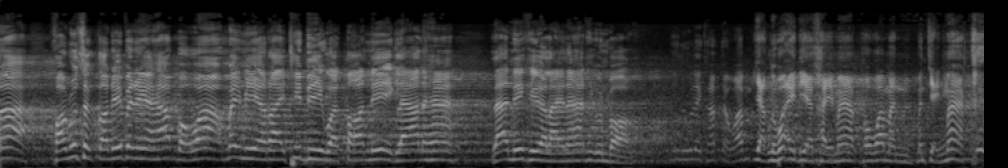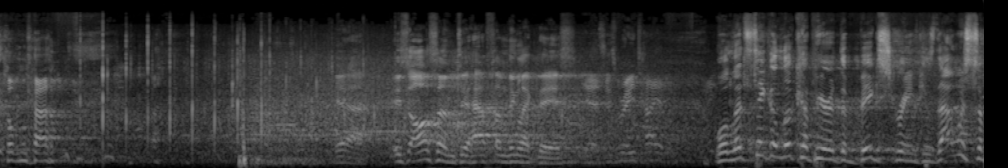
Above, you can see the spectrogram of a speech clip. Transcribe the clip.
ว่าความรู้สึกตอนนี้เป็นยังไงครับ บอกว่าไม่มีอะไรที่ดีกว่าตอนนี้อีกแล้วนะฮะ และอันนี้คืออะไรนะฮะที่คุณบอก ไม่รู้เลยครับ แต่ว่าอยากรู้ว่าไอเดียใครมาก เพราะว่ามันมันเจ๋งมาก ขอบคุณครับ Yeah it's awesome to have something like this Yes it's very tired Well, let's take a look up here at the big screen because that was some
